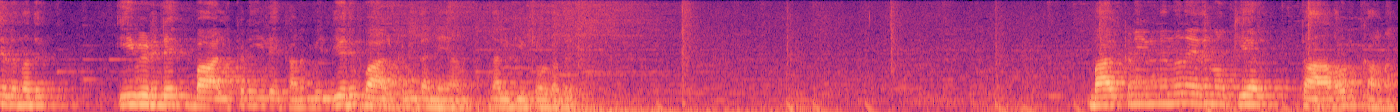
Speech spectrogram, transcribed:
ചെല്ലുന്നത് ഈ വീടിന്റെ ബാൽക്കണിയിലേക്കാണ് വലിയൊരു ബാൽക്കണി തന്നെയാണ് നൽകിയിട്ടുള്ളത്. ബാൽക്കണിയിൽ നിന്ന് നേരെ നോക്കിയാൽ താറോട് കാണാം.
